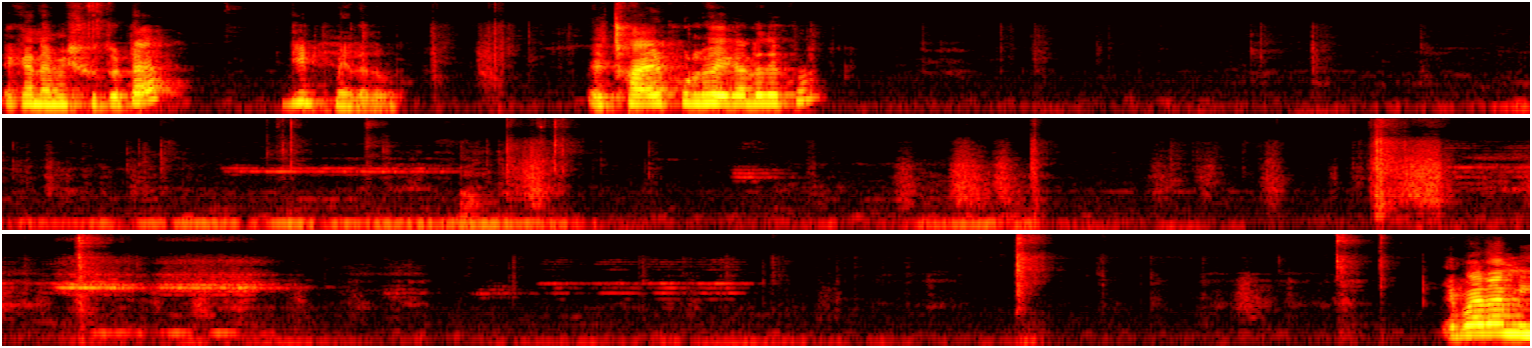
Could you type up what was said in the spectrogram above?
এখানে আমি সুতোটা গিট মেরে দেবো। এই ছয়ের ফুল হয়ে গেল দেখুন। এবার আমি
